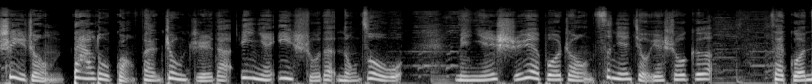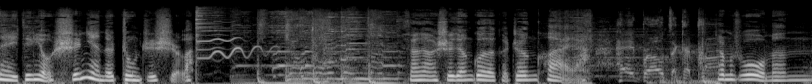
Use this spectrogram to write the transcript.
是一种大陆广泛种植的一年一熟的农作物，每年十月播种，次年九月收割，在国内已经有十年的种植史了。想想时间过得可真快呀！他们说我们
